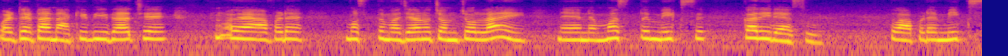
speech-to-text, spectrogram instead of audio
બટેટા નાખી દીધા છે. હવે આપણે મસ્ત મજાનો ચમચો લાવી ને એને મસ્ત મિક્સ કરી દેશું. તો આપણે મિક્સ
